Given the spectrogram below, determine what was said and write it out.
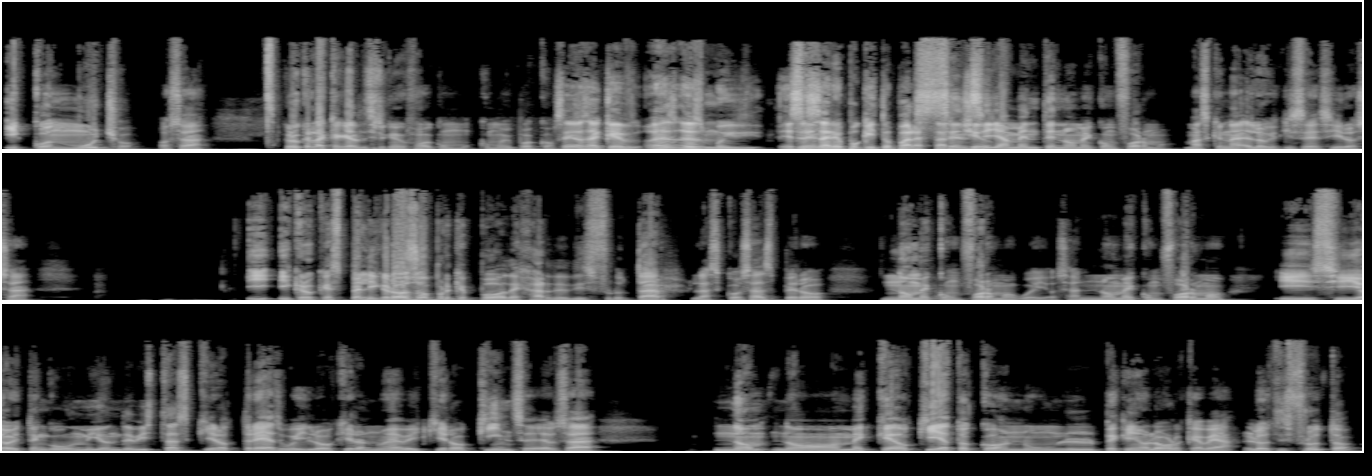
y con mucho. O sea, creo que la cagué al decir que me conformo con, con muy poco. Sí, o sea que es, es muy... Es Sen- necesario poquito para estar chido. Sencillamente no me conformo, más que nada, es lo que quise decir, o sea. Y, y creo que es peligroso porque puedo dejar de disfrutar las cosas, pero no me conformo, güey. O sea, no me conformo. Y si hoy tengo un millón de vistas, quiero tres, güey. Y luego quiero nueve y quiero quince. O sea, no, no me quedo quieto con un pequeño logro que vea. Los disfruto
